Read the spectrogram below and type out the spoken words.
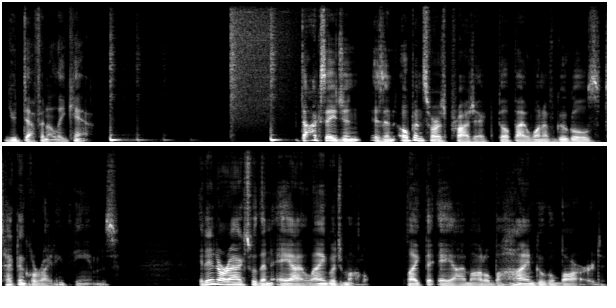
you definitely can. Docs Agent is an open source project built by one of Google's technical writing teams. It interacts with an AI language model, like the AI model behind Google Bard,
